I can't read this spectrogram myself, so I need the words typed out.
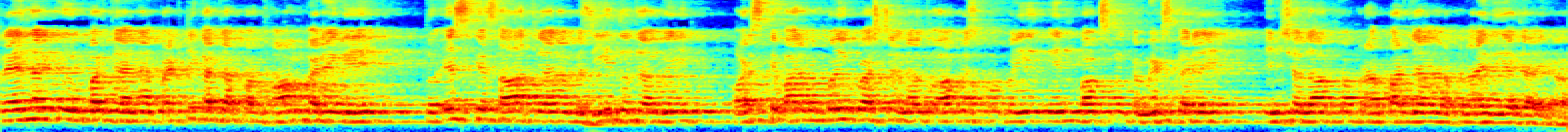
ट्रेनर के ऊपर जो है ना प्रैक्टिकल जब परफॉर्म करेंगे तो इसके साथ जो है ना मज़ीद हो जाएगी और इसके बारे में कोई क्वेश्चन हो तो आप इसको इन बॉक्स में कमेंट्स करें। इन आपका प्रॉपर जो रिप्लाई दिया जाएगा।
